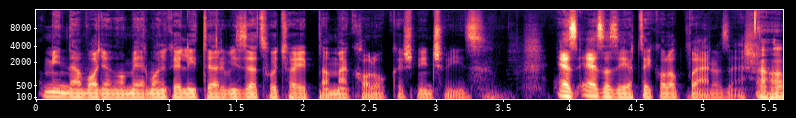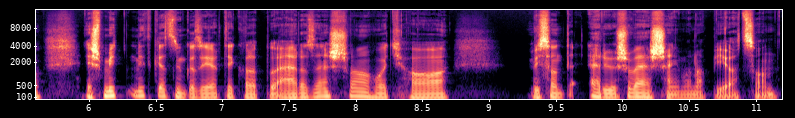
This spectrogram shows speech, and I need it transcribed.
minden vagyonomért mondjuk egy liter vizet, hogyha éppen meghalok, és nincs víz. Ez, ez az értékalapú árazás. Aha. És mit, mit kezdünk az értékalapú árazással, hogyha viszont erős verseny van a piacon.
